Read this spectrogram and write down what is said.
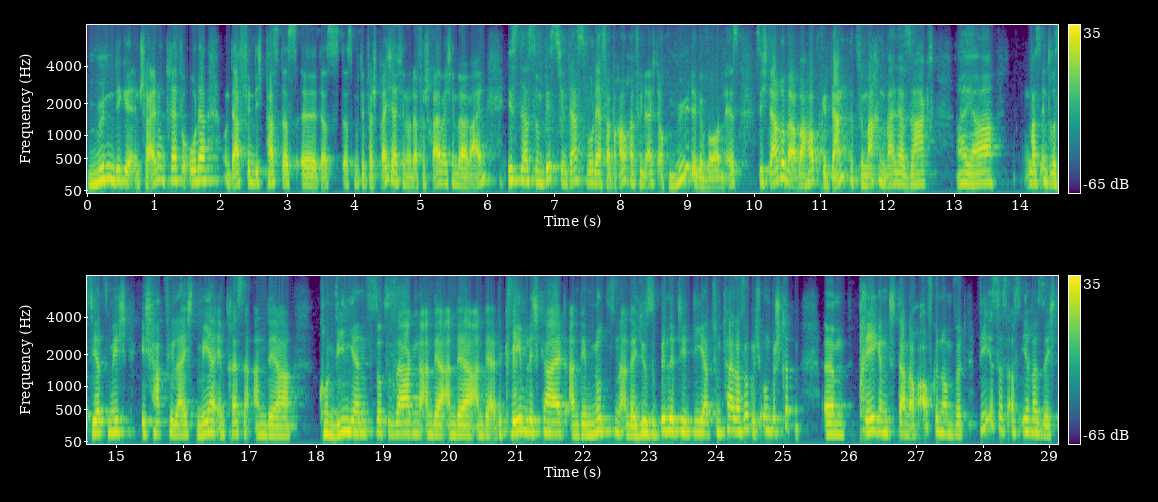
mündige Entscheidung treffe? Oder, und da finde ich, passt das, äh, das, das mit dem Versprecherchen oder Verschreiberchen da rein, ist das so ein bisschen das, wo der Verbraucher vielleicht auch müde geworden ist, sich darüber überhaupt Gedanken zu machen, weil er sagt, ah ja, was interessiert mich? Ich habe vielleicht mehr Interesse an der Convenience sozusagen, an der, an der, an der Bequemlichkeit, an dem Nutzen, an der Usability, die ja zum Teil auch wirklich unbestritten ähm, prägend dann auch aufgenommen wird. Wie ist das aus Ihrer Sicht?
